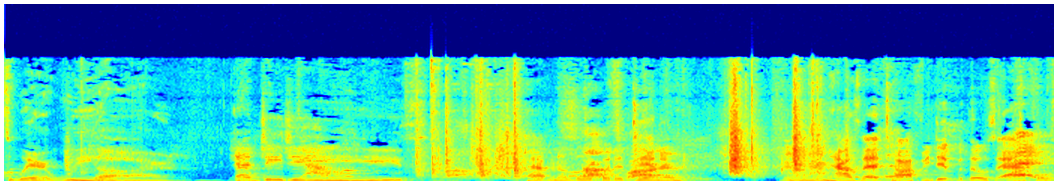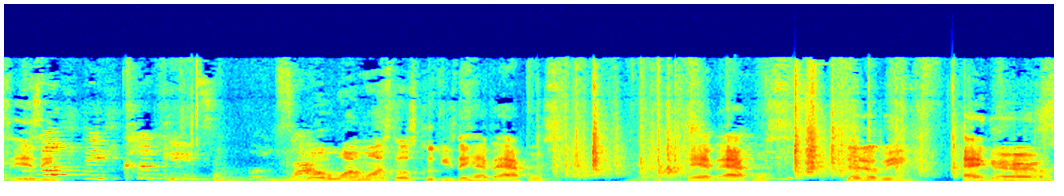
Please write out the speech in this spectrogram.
Guess where we are? At Gigi's. Having a little bit of dinner. Mmm, how's that toffee dip with those apples, Izzy? these cookies from Zap. No one wants those cookies. They have apples. They have apples. Dodo bean. Hey, girl.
